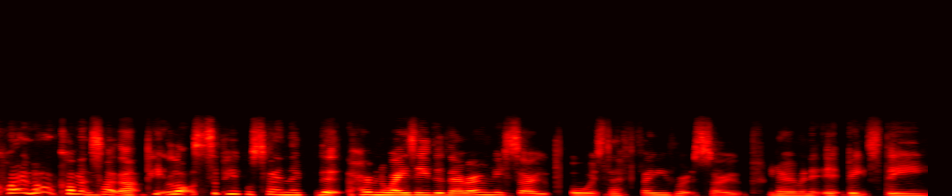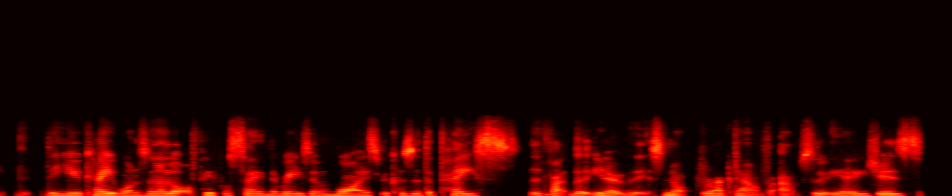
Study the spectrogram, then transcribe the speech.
quite a lot of comments like that. Pe- lots of people saying they, that Home and Away is either their only soap or it's their favourite soap. You know, and it, it beats the the UK ones. And a lot of people saying the reason why is because of the pace, the fact that you know it's not dragged out for absolutely ages,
